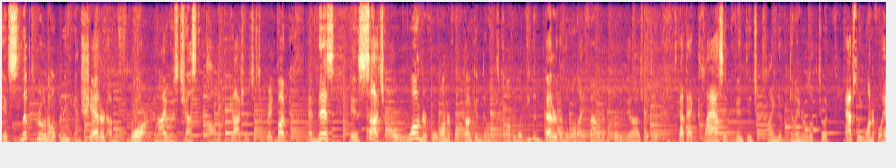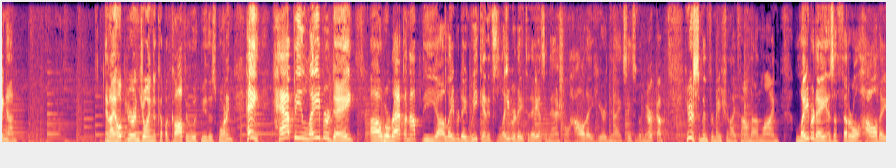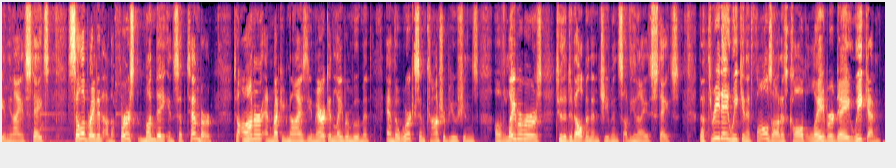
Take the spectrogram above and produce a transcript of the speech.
it slipped through an opening and shattered on the floor. And I was just, oh my gosh, it was just a great mug. And this is such a wonderful, wonderful Dunkin' Donuts coffee mug, even better than the one I found, to be perfectly honest with you. It's got that classic vintage kind of diner look to it. Absolutely wonderful. Hang on. And I hope you're enjoying a cup of coffee with me this morning. Hey, happy Labor Day. Uh, we're wrapping up the uh, Labor Day weekend. It's Labor Day today. It's a national holiday here in the United States of America. Here's some information I found online. Labor Day is a federal holiday in the United States celebrated on the first Monday in September to honor and recognize the American labor movement and the works and contributions of laborers to the development and achievements of the United States. The three day weekend it falls on is called Labor Day weekend.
